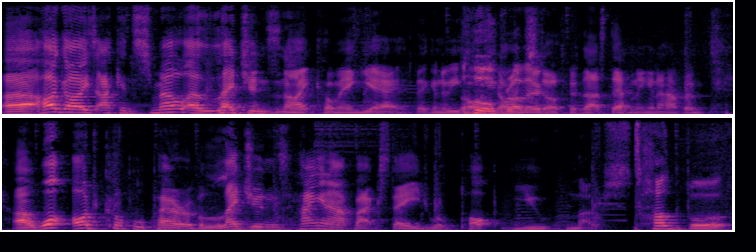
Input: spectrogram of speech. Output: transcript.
uh, "Hi guys, I can smell a Legends Night coming. Yeah, they're going to be hot Oh, brother. stuff. That's definitely going to happen. Uh, what odd couple pair of legends hanging out backstage will pop you most? Tugboat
